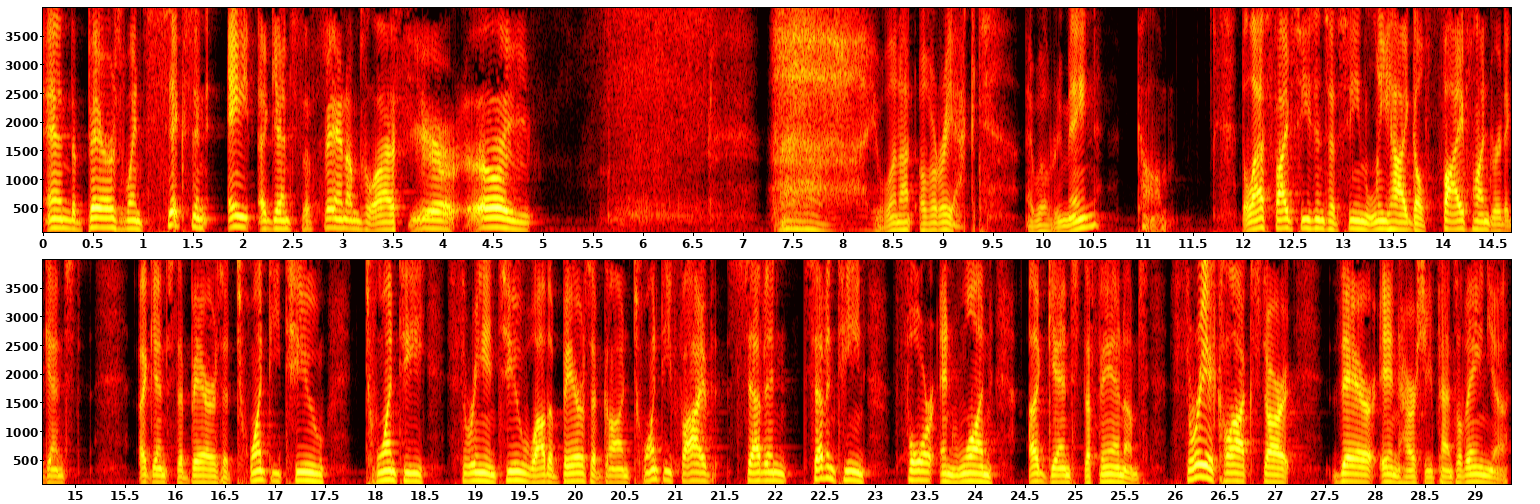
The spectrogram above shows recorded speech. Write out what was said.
and the Bears went 6 and 8 against the Phantoms last year. Oy. you will not overreact. I will remain calm. The last five seasons have seen Lehigh go 500 against against the Bears at 22 20 3 and 2 while the Bears have gone 25 7 17 4 and 1 against the Phantoms. 3 o'clock start there in Hershey, Pennsylvania.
